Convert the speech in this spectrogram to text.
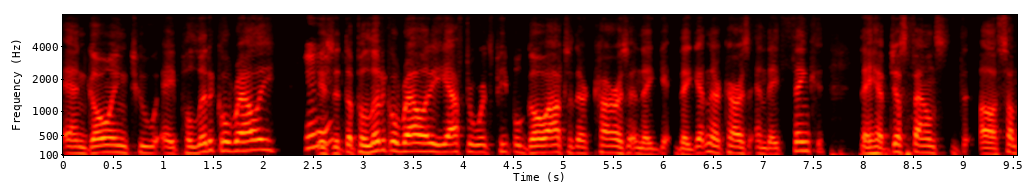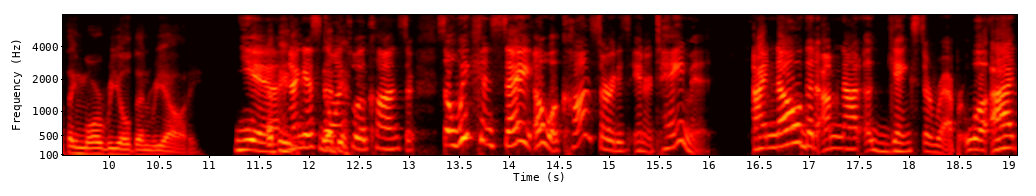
and going to a political rally Mhm. is that the political rally afterwards people go out to their cars and they get they get in their cars and they think they have just found uh, something more real than reality. Yeah, That'd and I guess going be- to a concert. So we can say, oh, a concert is entertainment. I know that I'm not a gangster rapper. Well, I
